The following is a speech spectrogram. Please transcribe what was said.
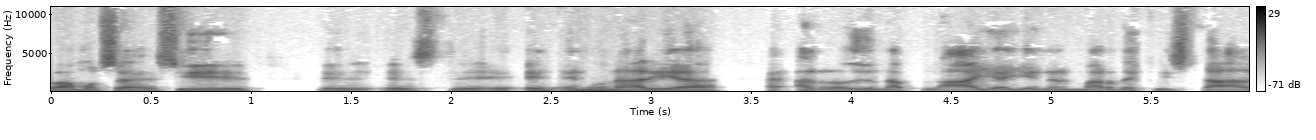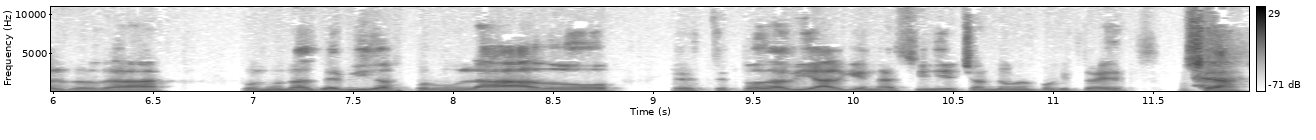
vamos a decir, este, en, en, un área alrededor de una playa y en el mar de cristal, ¿verdad? Con unas bebidas por un lado, este, todavía alguien así echándome un poquito de... O sea,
